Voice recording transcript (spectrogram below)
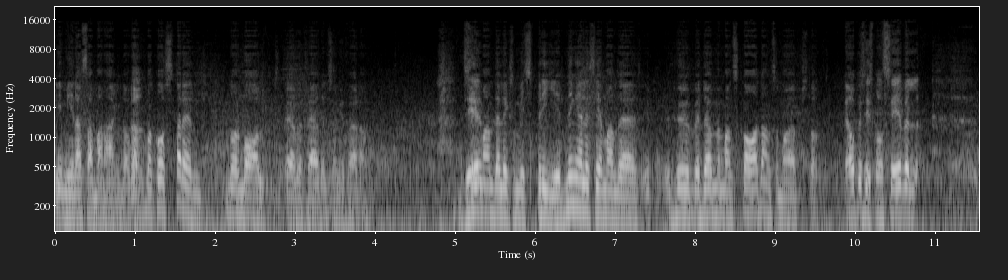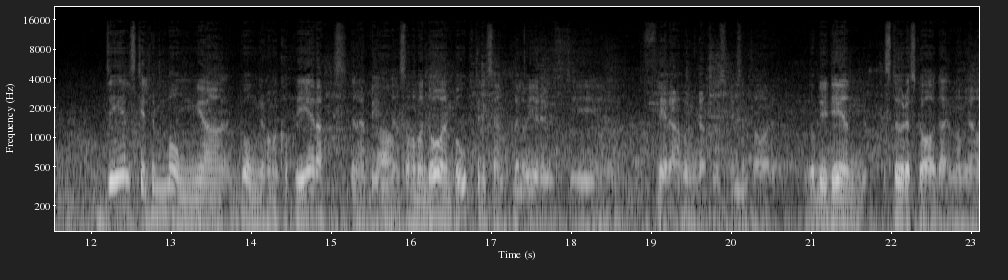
i mina sammanhang då. Ja. Vad, vad kostar en normalt överträdelse ungefär då? Det- Ser man det liksom i spridning eller ser man det, hur bedömer man skadan som har uppstått? Ja, precis. Man ser väl eh, dels till hur många gånger har man kopierat den här bilden. Ja. Så har man då en bok till exempel och ger ut i flera hundratusen exemplar. Och då blir det en större skada än om jag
